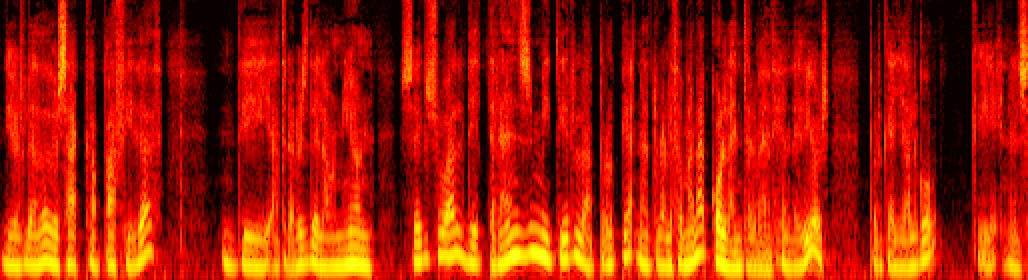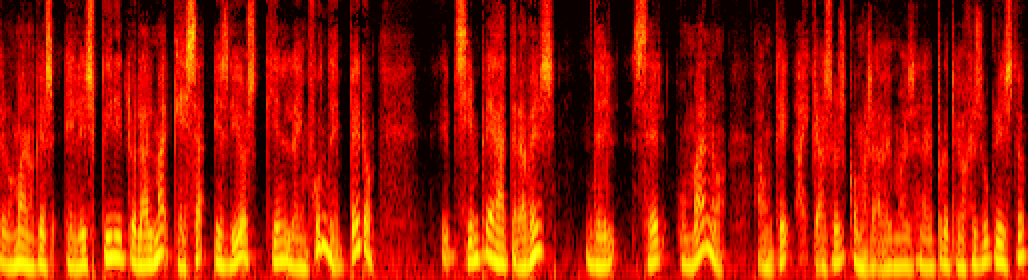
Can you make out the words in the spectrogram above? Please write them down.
Dios le ha dado esa capacidad de, a través de la unión sexual, de transmitir la propia naturaleza humana con la intervención de Dios, porque hay algo que en el ser humano, que es el espíritu, el alma, que esa es Dios quien la infunde, pero eh, siempre a través del ser humano, aunque hay casos, como sabemos en el propio Jesucristo,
